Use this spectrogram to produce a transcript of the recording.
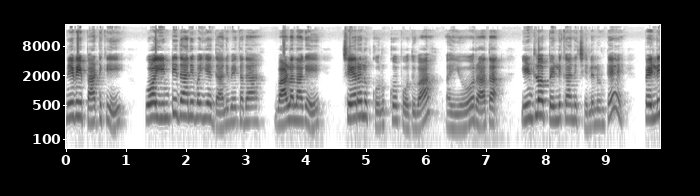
నీవి పాటికి ఓ ఇంటి దానివయ్యే దానివే కదా. వాళ్ళలాగే చీరలు కొనుక్కోపోదువా? అయ్యో రాత. ఇంట్లో పెళ్ళి కాని చెల్లెలుంటే పెళ్ళి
